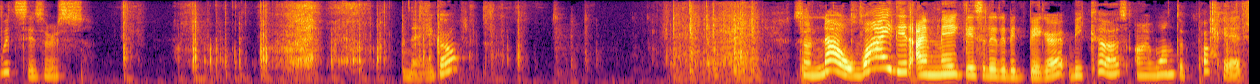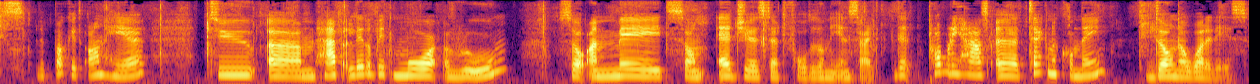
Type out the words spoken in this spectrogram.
with scissors. There you go. So now, why did I make this a little bit bigger? Because I want the pockets, the pocket on here, to um, have a little bit more room. So I made some edges that folded on the inside. That probably has a technical name. Don't know what it is.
